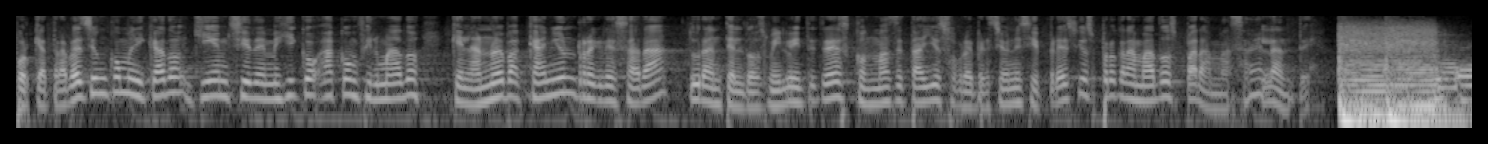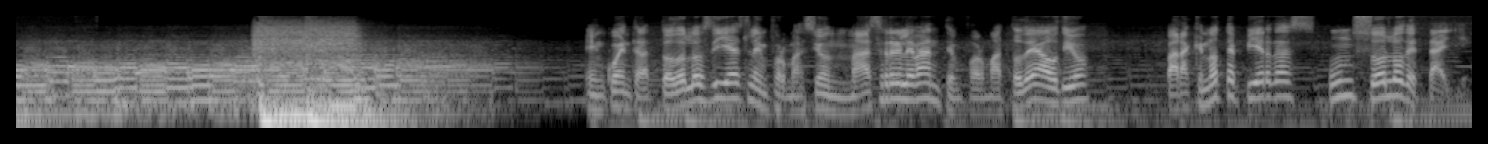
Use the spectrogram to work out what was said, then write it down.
porque a través de un comunicado, GMC de México ha confirmado que la nueva Canyon regresará durante el 2023 con más detalles sobre versiones y precios programados para más adelante. Encuentra todos los días la información más relevante en formato de audio para que no te pierdas un solo detalle.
